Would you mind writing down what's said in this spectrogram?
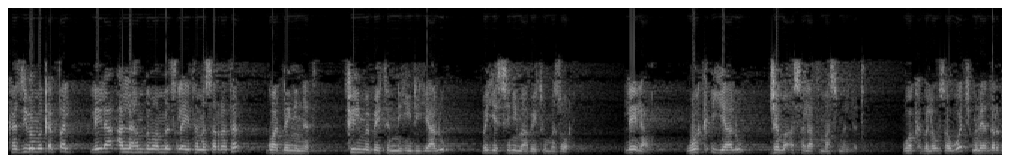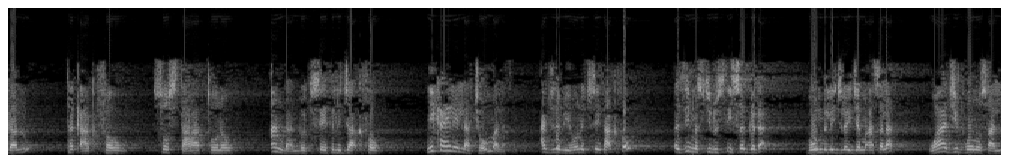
ከዚህ በመቀጠል ሌላ አላህን በማመጽ ላይ የተመሰረተ ጓደኝነት፣ ፊልም ቤት እንሂድ እያሉ በየሲኒማ ቤቱ መዞር። ሌላው walk እያሉ ጀማዓ ሰላት ማስመለጥ። walk ብለው ሰዎች ምን ያደርጋሉ? ተቃቅፈው ሶስት አራት ሆነው አንዳንዶች ሴት ልጅ አቅፈው ኒካህ የሌላቸውም ማለት ነው። አጅነቢ የሆነች ሴት አቅፈው እዚህ መስጂድ ውስጥ ይሰገዳል። በወንድ ልጅ ላይ ጀማዓ ሰላት ዋጅብ ሆኖ ሳለ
